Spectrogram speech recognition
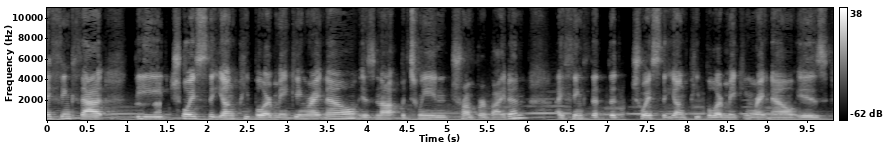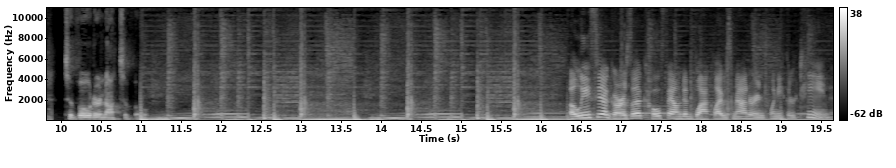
I think that the choice that young people are making right now is not between Trump or Biden. I think that the choice that young people are making right now is to vote or not to vote. Alicia Garza co founded Black Lives Matter in 2013,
